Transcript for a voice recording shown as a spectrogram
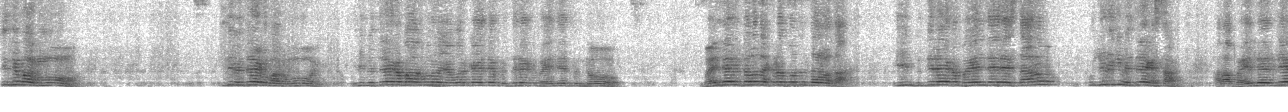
కింది భాగము. ఇది వ్యతిరేక భాగము. ఈ వ్యతిరేక భాగంలో ఎవరికైతే వ్యతిరేక బయలుదేరుతుందో బయలుదేరిన తర్వాత ఎక్కడ పోతున్న తర్వాత ఈ బుద్ధిరేఖ బయలుదేరే స్థానం కుజుడికి వ్యతిరేక స్థానం. అలా బయలుదేరితే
